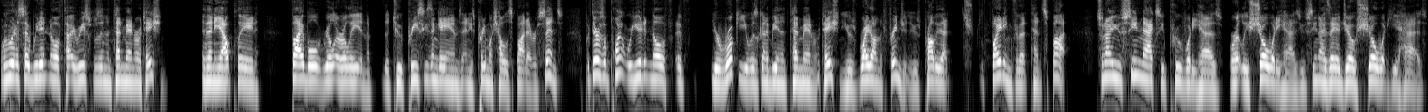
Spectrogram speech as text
we would have said we didn't know if Tyrese was in a 10 man rotation. And then he outplayed Thybulle real early in the, the two preseason games, and he's pretty much held a spot ever since. But there's a point where you didn't know if, if your rookie was going to be in a 10 man rotation. He was right on the fringes. He was probably that fighting for that 10th spot. So now you've seen Maxey prove what he has, or at least show what he has. You've seen Isaiah Joe show what he has.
